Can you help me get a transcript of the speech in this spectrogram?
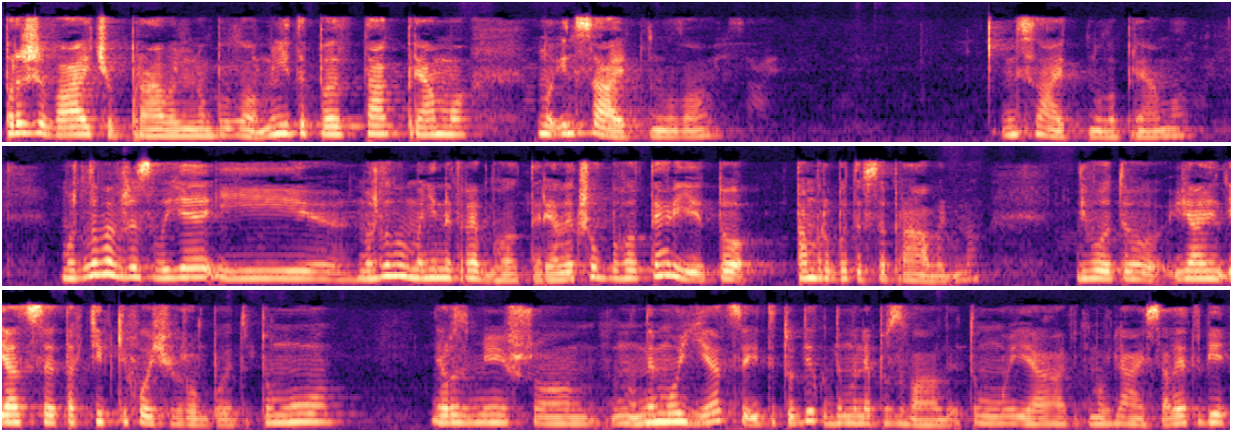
переживаю, щоб правильно було. Мені тепер так прямо ну, інсайтнуло. Інсайтнуло прямо. Можливо, вже своє і можливо, мені не треба бухгалтерія, але якщо в бухгалтерії, то там робити все правильно. І от я, я це так тільки хочу робити. Тому я розумію, що ну, не моє це йти туди, куди мене позвали. Тому я відмовляюся. Але я тобі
